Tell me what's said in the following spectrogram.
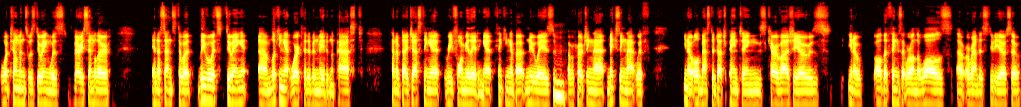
what Tillmans was doing was very similar in a sense to what Leibovitz doing, um, looking at work that had been made in the past, kind of digesting it, reformulating it, thinking about new ways mm. of, mm-hmm. of, approaching that, mixing that with, you know, old master Dutch paintings, Caravaggio's, you know, all the things that were on the walls uh, around his studio. So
